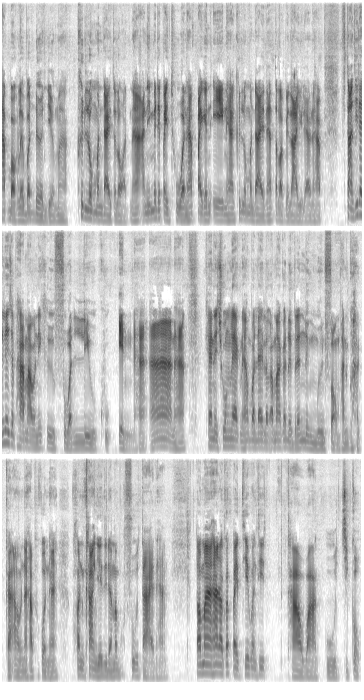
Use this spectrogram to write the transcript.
ครับบอกเลยว่าเดินเยอะมาก ขึ้นลงบันไดตลอดนะฮะอันนี้ไม่ได้ไปทัวร์นะครับไปกันเองนะฮะขึ้นลงบันไดนะฮะตลอดเวลาอยู่แล้วนะครับสถานที่แรกที่จะพามาวันนี้คือสวนลิวคูเอ็นนะฮะอ่านะฮะแค่ในช่วงแรกนะฮะวันแรกเราอาม่าก็เดินไปแล้วหนึ่งหมื่นสองพันกว่าก้าวนะครับทุกคนนะฮะค่อนข้างเยอะทีดามาบอกสู้ตายนะฮะ ต่อมาฮะเราก็ไปเที่ยวกันที่คาวากูจิโกะ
